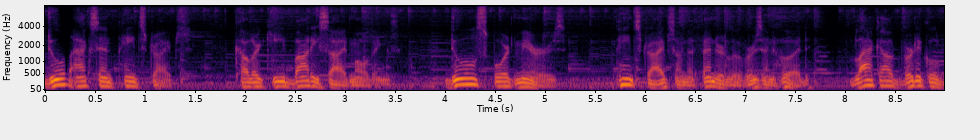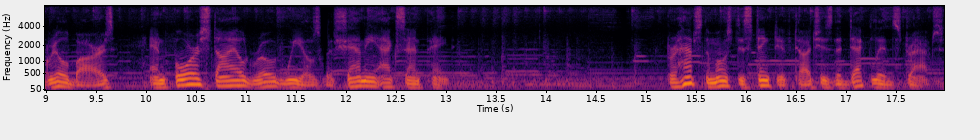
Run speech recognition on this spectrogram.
dual accent paint stripes, color-keyed body side moldings, dual sport mirrors, paint stripes on the fender louvers and hood, blackout vertical grille bars, and four styled road wheels with chamois accent paint. Perhaps the most distinctive touch is the deck lid straps.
